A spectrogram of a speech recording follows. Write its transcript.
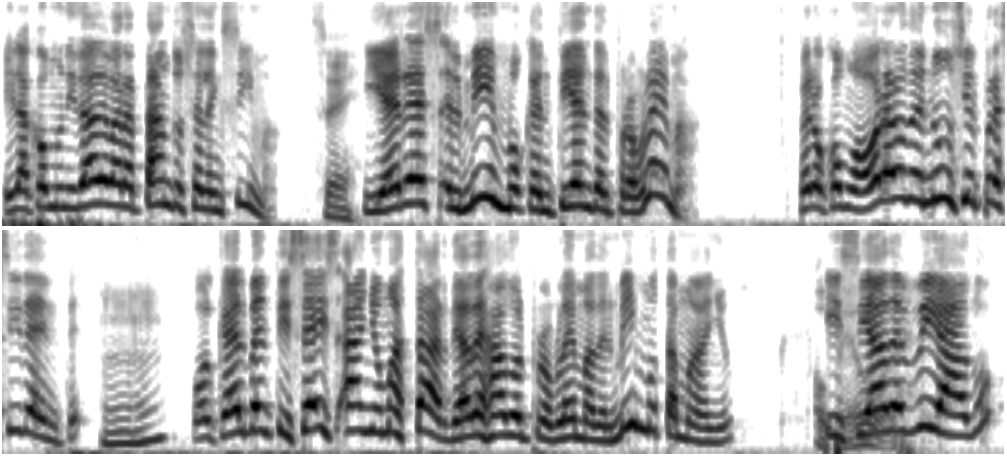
Y la comunidad desbaratándosela encima. Sí. Y eres el mismo que entiende el problema. Pero como ahora lo denuncia el presidente, Ujú. Porque él 26 años más tarde ha dejado el problema del mismo tamaño O y se ha desviado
